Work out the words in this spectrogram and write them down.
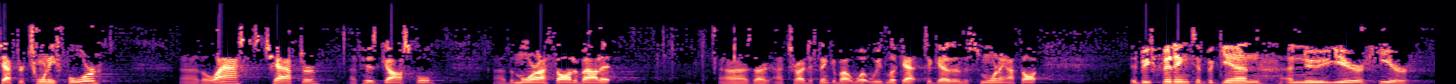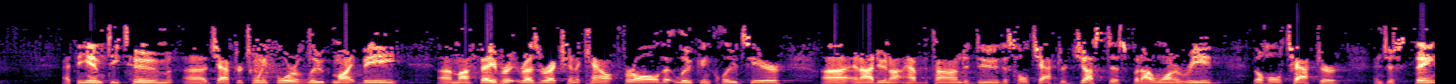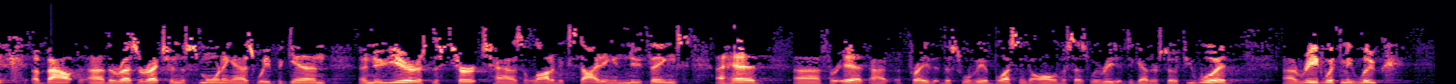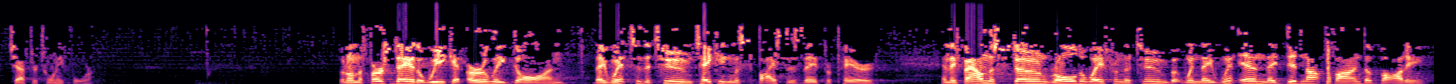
chapter 24, uh, the last chapter of his gospel. Uh, the more I thought about it, uh, as I, I, tried to think about what we'd look at together this morning, I thought it'd be fitting to begin a new year here at the empty tomb. Uh, chapter 24 of Luke might be uh, my favorite resurrection account for all that Luke includes here. Uh, and I do not have the time to do this whole chapter justice, but I want to read the whole chapter and just think about uh, the resurrection this morning as we begin a new year, as this church has a lot of exciting and new things ahead uh, for it. I pray that this will be a blessing to all of us as we read it together. So if you would, uh, read with me Luke chapter 24. But on the first day of the week at early dawn, they went to the tomb taking the spices they had prepared. And they found the stone rolled away from the tomb, but when they went in, they did not find the body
